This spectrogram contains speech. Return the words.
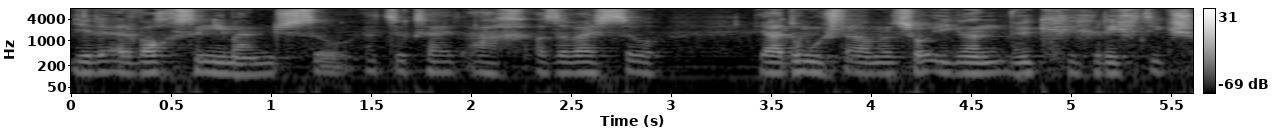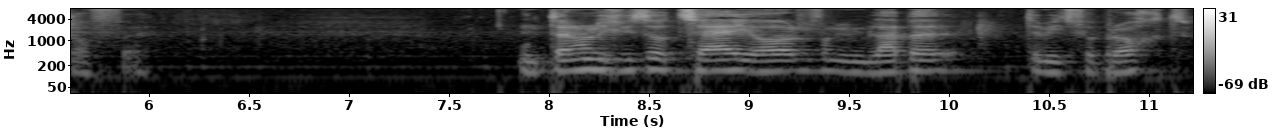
Jeder erwachsene Mensch so, hat so gesagt, ach, also weißt so, ja, du musst aber schon irgendwann wirklich richtig schaffen. Und dann habe ich wie so zehn Jahre von meinem Leben damit verbracht,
